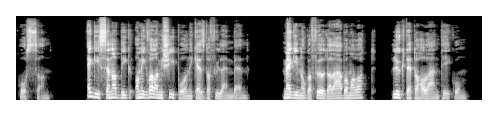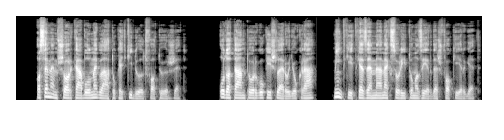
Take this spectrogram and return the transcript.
hosszan. Egészen addig, amíg valami sípolni kezd a fülemben. Meginog a föld a lábam alatt, lüktet a halántékom. A szemem sarkából meglátok egy kidőlt fatörzset. Oda tántorgok és lerogyok rá, mindkét kezemmel megszorítom az érdes fakérget.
